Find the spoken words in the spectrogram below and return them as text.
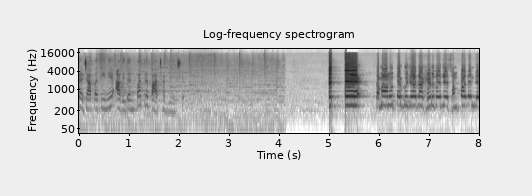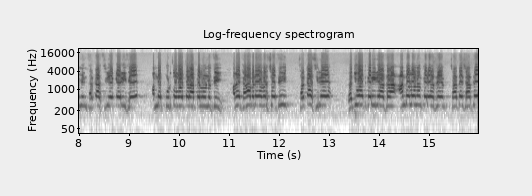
પ્રજાપતિને આવેદનપત્ર પાઠવ્યું છે. તમામ ઉત્તર ગુજરાતના ખેડૂતો જે સંપાદન જમીન સરકારશ્રીએ કરી છે, અમને પૂરતો વળતર આપેલો નથી. અમે ઘણા બધા વર્ષોથી સરકારશ્રીને રજૂઆત કરી રહ્યા હતા આંદોલનો કર્યા છે. સાથે સાથે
